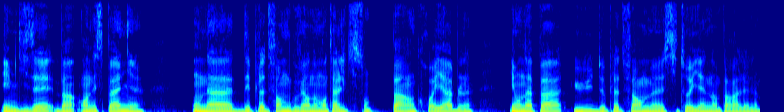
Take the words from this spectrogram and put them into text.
et ils me disaient, ben en Espagne, on a des plateformes gouvernementales qui sont pas incroyables. Et on n'a pas eu de plateforme citoyenne en parallèle.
